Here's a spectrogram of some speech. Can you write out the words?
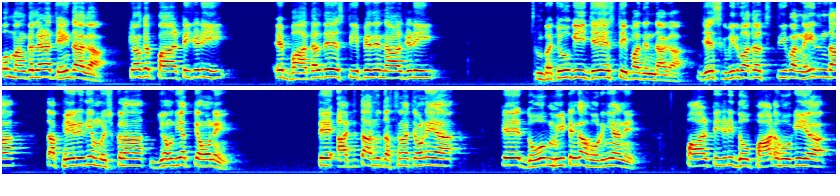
ਉਹ ਮੰਗ ਲੈਣਾ ਚਾਹੀਦਾ ਚਾਹੀਦਾਗਾ ਕਿਉਂਕਿ ਪਾਰਟੀ ਜਿਹੜੀ, ਇਹ ਬਾਦਲ ਦੇ ਅਸਤੀਫੇ ਦੇ ਨਾਲ ਜਿਹੜੀ ਬਚੂਗੀ, ਜੇ ਅਸਤੀਫਾ ਦਿੰਦਾਗਾ ਜੇ ਸੁਖਬੀਰ ਬਾਦਲ ਅਸਤੀਫਾ ਨਹੀਂ ਦਿੰਦਾ, ਤਾਂ ਫਿਰ ਇਹਦੀਆਂ ਮੁਸ਼ਕਲਾਂ ਜਿਉਂਦੀਆਂ ਤਿਉਂ ਨੇ। ਤੇ ਅੱਜ ਤੁਹਾਨੂੰ ਦੱਸਣਾ ਚਾਹੁੰਦੇ ਆ ਕਿ ਦੋ ਮੀਟਿੰਗਾਂ ਹੋ ਰਹੀਆਂ ਨੇ। ਪਾਰਟੀ ਜਿਹੜੀ ਦੋ ਫਾੜ ਹੋ ਗਈ ਆ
